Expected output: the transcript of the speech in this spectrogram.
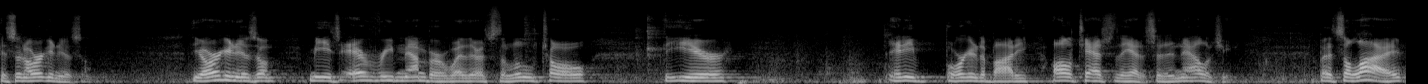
it's an organism. The organism means every member, whether it's the little toe, the ear, any organ of the body, all attached to the head. It's an analogy. But it's alive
